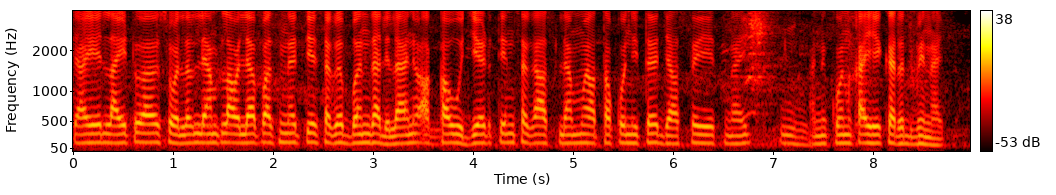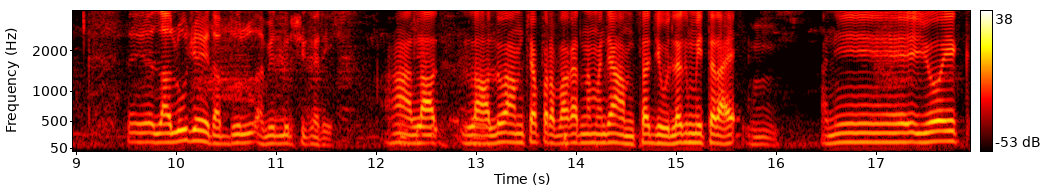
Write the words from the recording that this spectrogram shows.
त्या हे लाइट सोलर लॅम्प लावल्यापासून ते सगळं बंद झालेलं आहे. आणि अख्खा उजेड ते सगळं असल्यामुळे आता कोण इथं जास्त येत नाहीत. आणि कोण काही हे करत बी नाहीत. लालू जे आहेत अब्दुल हमीद मिर शिकारी हां ला लालू आमच्या प्रभागातनं म्हणजे आमचा जिवलग मित्र आहे. आणि यो एक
